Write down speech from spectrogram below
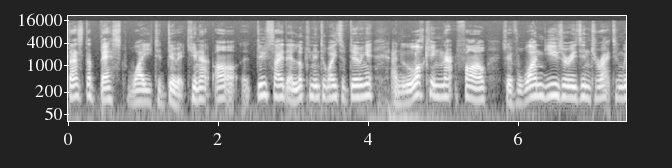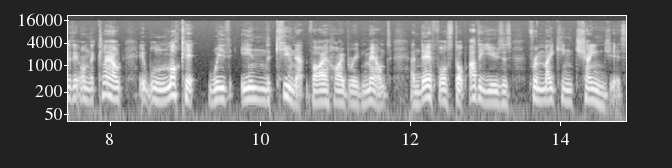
that's the best way to do it. QNAP are, uh, do say they're looking into ways of doing it and locking that file. So if one user is interacting with it on the cloud, it will lock it within the QNAP via hybrid mount and therefore stop other users from making changes.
